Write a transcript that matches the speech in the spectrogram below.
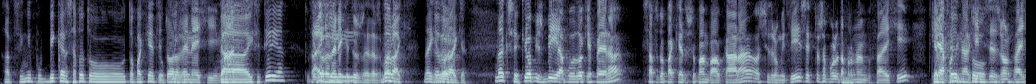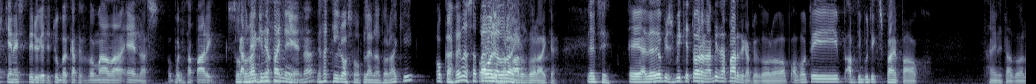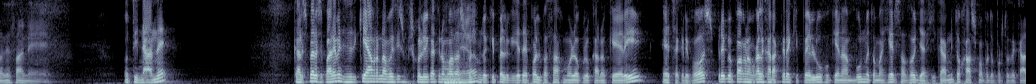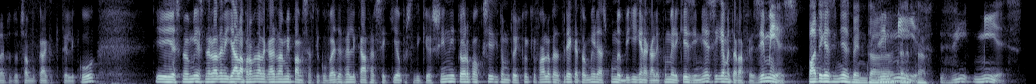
από τη στιγμή που μπήκαν σε αυτό το, το πακέτο Και τώρα που δεν είχε έχει τα μάτς. εισιτήρια Και τώρα δεν έχει τους έδρας μάτς. δωράκι. Να έχει Εδώ δωράκια. είμαστε. Εντάξει. Και όποιος μπει από εδώ και πέρα σε αυτό το πακέτο στο Πάμε Παοκάρα ω συνδρομητής, εκτός από όλα τα προνόμια που θα έχει και, να από την ξέρετε αρχή το- της σεζόν θα έχει και ένα εισιτήριο για την Τούμπα κάθε εβδομάδα ένας. Οπότε θα πάρει Το κάθε δωράκι μήνα δεν θα, θα έχει είναι, ένα. δεν θα κληρώσουμε απλά ένα δωράκι. Ο καθένας θα πάρει Όλοι ένα θα δωράκι. πάρουν δωράκια. Έτσι. Ε, δηλαδή, όποιος μπει και τώρα να μπει, θα πάρετε κάποιο δώρο. Από, από, ότι, από την boutique της Πάει Πάοκ. Θα είναι τα δώρα, δεν θα είναι. Ό,τι να είναι. Καλησπέρα σε παρέμει τη θετική αύριο να βοηθήσουμε ψυχολογικά την ομάδα να Ωραία. σηκώσουμε το κύπελο και για τα υπόλοιπα θα έχουμε ολόκληρο καλοκαίρι. Έτσι ακριβώς. Πρέπει ο Πάγος να βγάλει χαρακτήρα κυπελούχου και να μπουν με το μαχαίρι στα δόντια αρχικά. Μην το χάσουμε από το πρώτο δεκάλεπτο το τσαμπουκάκι του τελικού. Η αστυνομία στην Ελλάδα είναι για άλλα πράγματα, αλλά καλύτερα να μην πάμε σε αυτή την κουβέντα. Θέλει κάθαρση εκεί όπως η δικαιοσύνη. Τώρα που αυξήθηκε το μετοχικό κεφάλαιο κατά 3 εκατομμύρια, ας πούμε, μπήκε για να καλυφθούν μερικές ζημιέ ή για μεταγραφές. Ζημίες. Πάτε για ζημιέ μπαίνει τα, τα Ζημίες. λεφτά. Ζημίες.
